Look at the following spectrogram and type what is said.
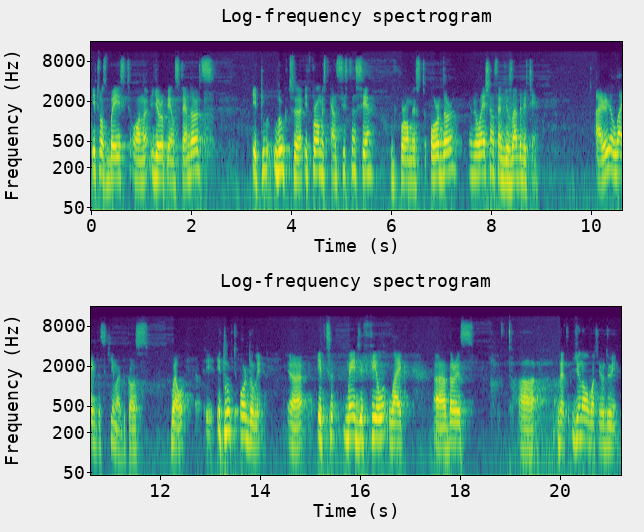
It was based on European standards. It looked, it promised consistency, it promised order in relations and usability. I really liked the schema because, well, it looked orderly. Uh, it made you feel like uh, there is, uh, that you know what you're doing.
